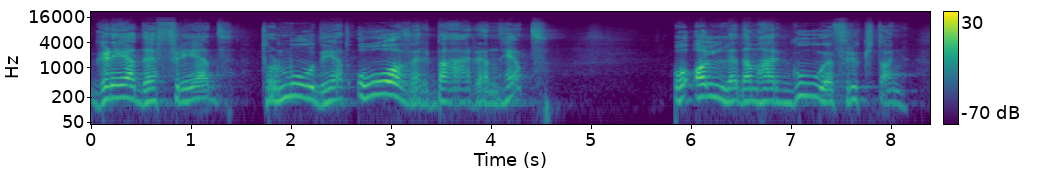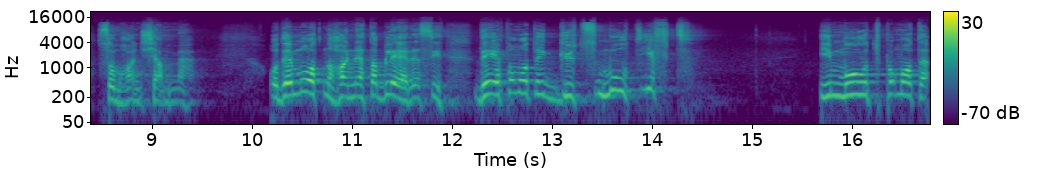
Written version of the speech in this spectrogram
glede, fred, tålmodighet, overbærenhet. Og alle de her gode fruktene som han kommer med. Og det er måten han etablerer sitt Det er på en måte Guds motgift imot på en måte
